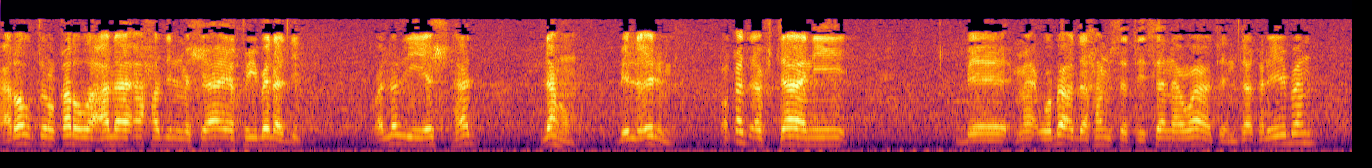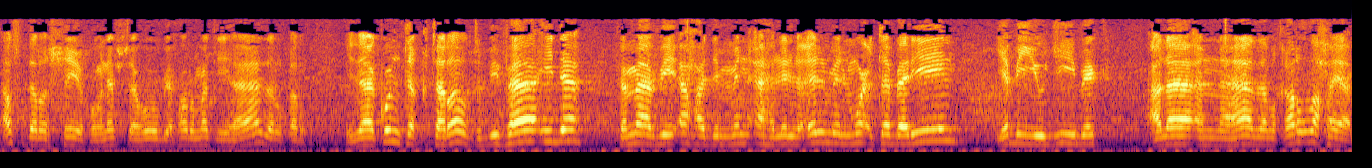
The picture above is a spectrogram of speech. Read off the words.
عرضت القرض على أحد المشايخ في بلدي والذي يشهد لهم بالعلم. وقد أفتاني وبعد خمسة سنوات تقريبا أصدر الشيخ نفسه بحرمة هذا القرض. إذا كنت اقترضت بفائدة فما في أحد من أهل العلم المعتبرين يبي يجيبك على أن هذا القرض حياة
